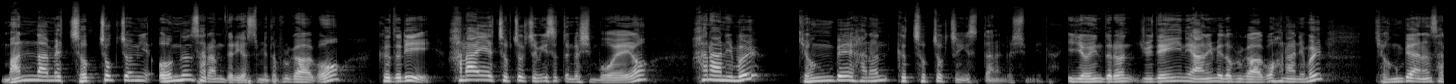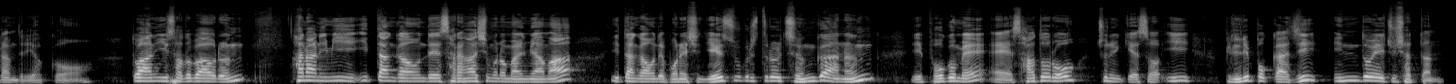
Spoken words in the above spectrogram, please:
만남의 접촉점이 없는 사람들이었습니다. 불구하고 그들이 하나의 접촉점이 있었던 것이 뭐예요? 하나님을 경배하는 그 접촉점이 있었다는 것입니다. 이 여인들은 유대인이 아님에도 불구하고 하나님을 경배하는 사람들이었고 또한 이 사도 바울은 하나님이 이 땅 가운데 사랑하심으로 말미암아 이 땅 가운데 보내신 예수 그리스도를 증거하는 이 복음의 사도로 주님께서 이 빌립보까지 인도해 주셨던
